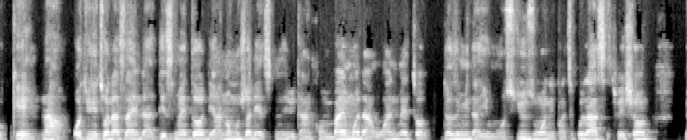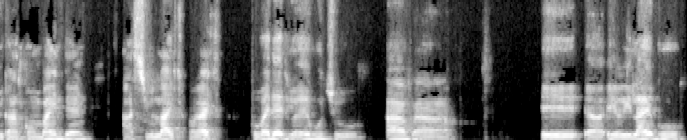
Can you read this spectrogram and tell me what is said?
Okay, now what you need to understand is that this method, they are not mutually exclusive. You can combine more than one method. Doesn't mean that you must use one in particular situation. You can combine them as you like, all right? Provided you're able to have uh, a, uh, a reliable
